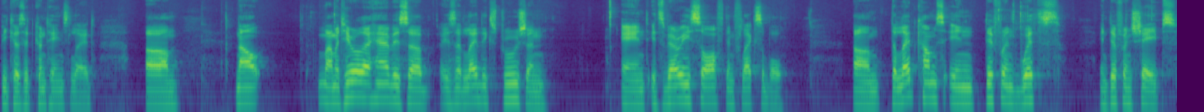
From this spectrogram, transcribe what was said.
because it contains lead. Um, now, my material I have is a, is a lead extrusion and it's very soft and flexible. Um, the lead comes in different widths, in different shapes.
